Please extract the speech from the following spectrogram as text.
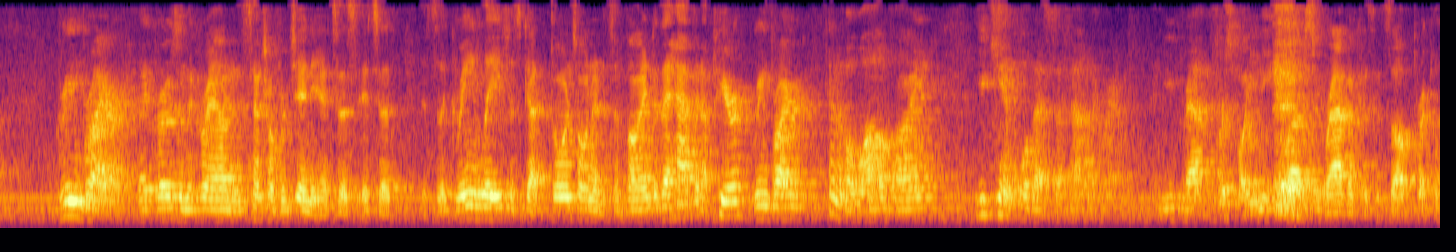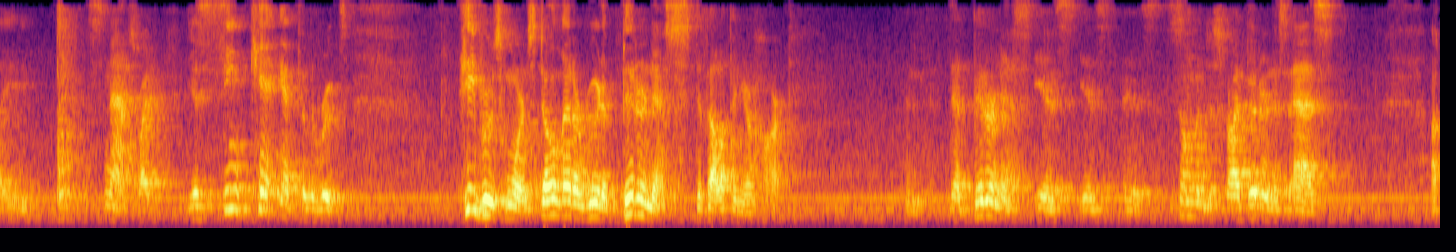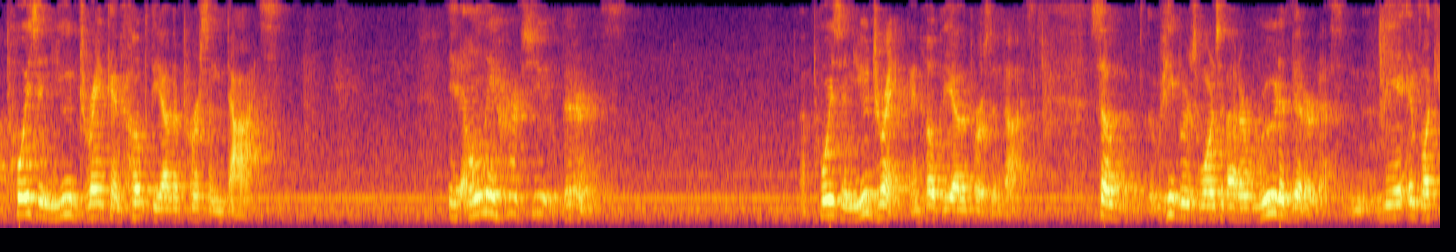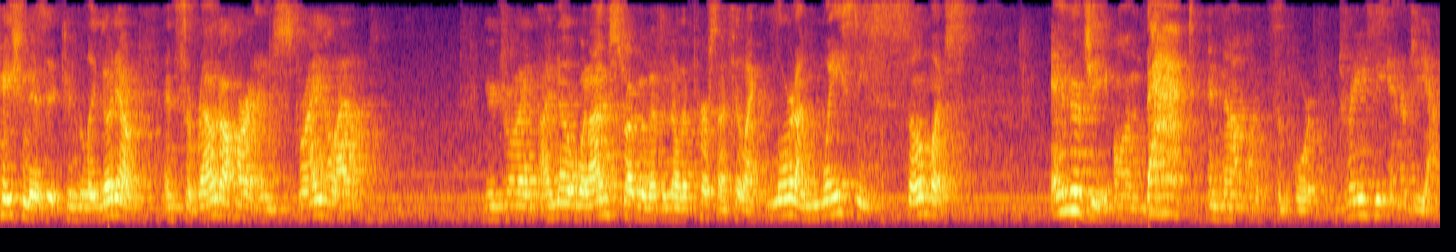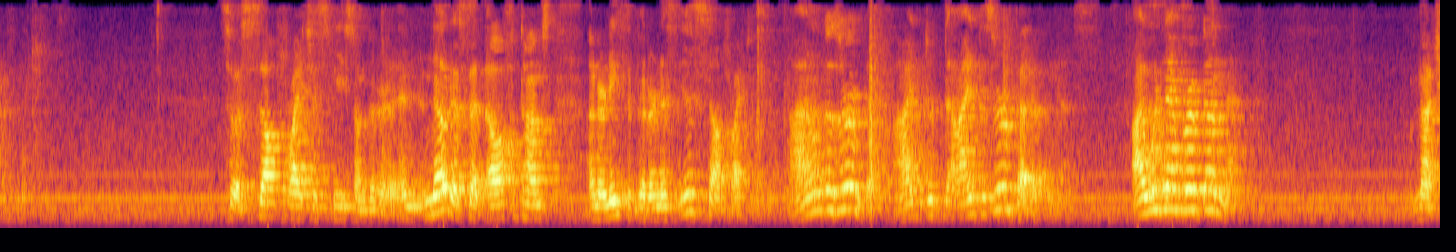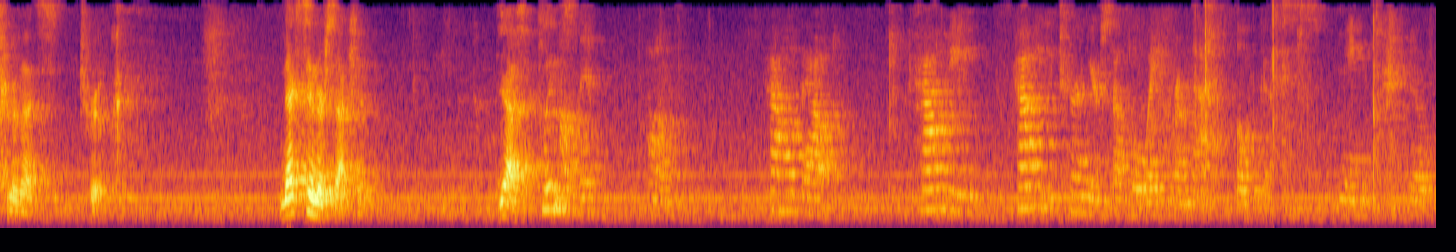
greenbrier that grows in the ground in central Virginia. It's a, it's, a, it's a green leaf, it's got thorns on it, it's a vine. Do they have it up here? Greenbrier? Kind of a wild vine. You can't pull that stuff out of the ground. And you grab, first of all, you need gloves to grab it because it's all prickly. It snaps, right? You can't get to the roots. Hebrews warns don't let a root of bitterness develop in your heart. And that bitterness is, is, is someone described bitterness as a poison you drink and hope the other person dies. It only hurts you, bitterness. A poison you drink and hope the other person dies. So Hebrews warns about a root of bitterness. The implication is it can really go down and surround our heart and strangle out you're drawing. I know when I'm struggling with another person, I feel like, Lord, I'm wasting so much energy on that and not what's important. Drains the energy out of me. So a self righteous feast on bitterness. And notice that oftentimes underneath the bitterness is self righteousness. I don't deserve that. I, I deserve better than this. I would never have done that. I'm not sure that's true. Next intersection Yes, please. Um, how about how do you how do you turn yourself away from that focus? I mean, you know,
